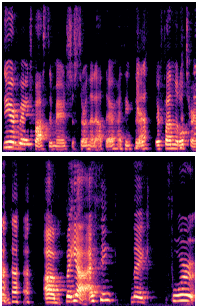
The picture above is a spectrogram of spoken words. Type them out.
New York Mhm. marriage, Boston marriage, just throwing that out there. I think they're Yeah. they're fun little terms. Um, but yeah, I think like for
